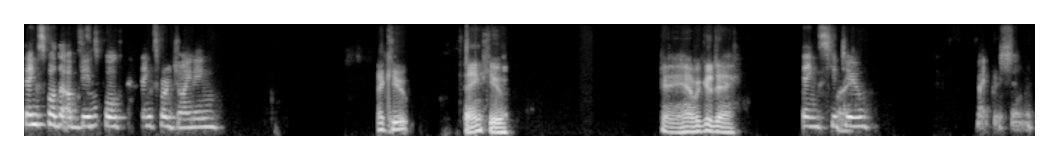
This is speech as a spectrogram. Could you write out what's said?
Thanks for the updates, folks. Thanks for joining. Thank you. Thank you. Okay, have a good day. Thanks, you Bye. too. Bye, Christian.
